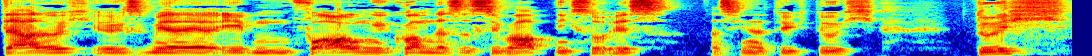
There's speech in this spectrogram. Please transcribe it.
dadurch ist mir eben vor Augen gekommen, dass es überhaupt nicht so ist, dass ich natürlich durch durch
